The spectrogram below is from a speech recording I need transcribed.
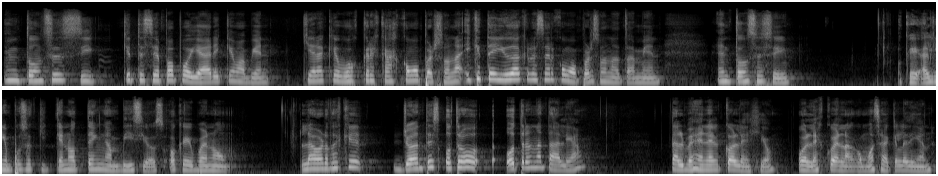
Entonces sí, que te sepa apoyar y que más bien quiera que vos crezcas como persona y que te ayude a crecer como persona también. Entonces sí. Ok, alguien puso aquí que no tengan vicios. Ok, bueno, la verdad es que yo antes, otro, otra Natalia, tal vez en el colegio o en la escuela, como sea que le digan,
